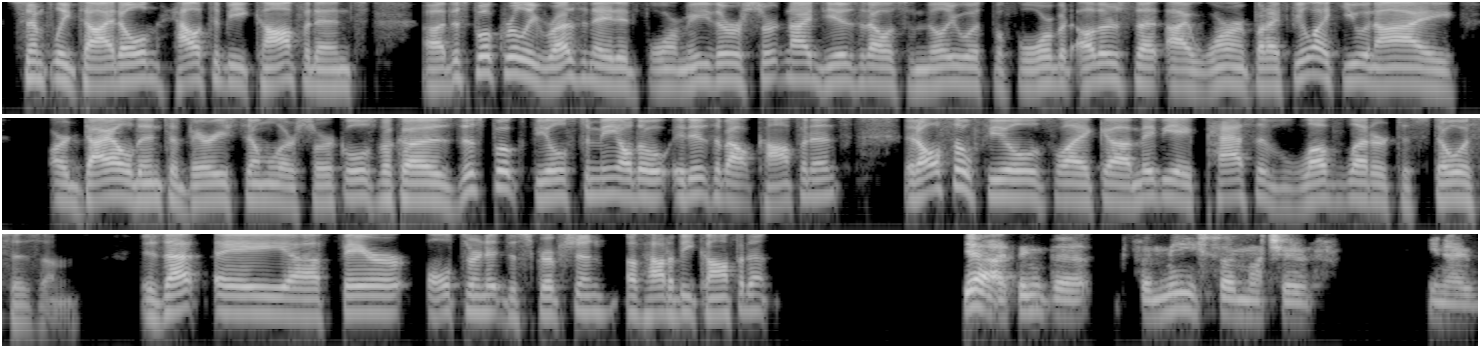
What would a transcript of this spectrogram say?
simply titled "How to Be Confident." Uh, this book really resonated for me. There were certain ideas that I was familiar with before, but others that I weren't. But I feel like you and I are dialed into very similar circles because this book feels to me, although it is about confidence, it also feels like uh, maybe a passive love letter to Stoicism. Is that a uh, fair alternate description of how to be confident? Yeah, I think that for me, so much of you know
